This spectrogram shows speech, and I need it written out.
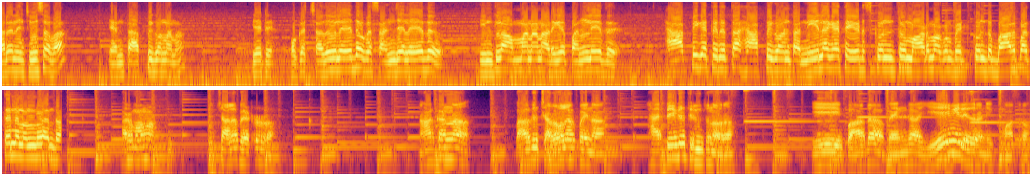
అరే నేను చూసావా? ఎంత హ్యాపీగా ఉన్నానా? ఏంటి ఒక చదువు లేదు ఒక సంజ లేదు ఇంట్లో అమ్మ నాన్న అడిగే పని లేదు. హ్యాపీగా తిరుగుతా హ్యాపీగా ఉంటా. నీలాగైతే ఏడుచుకుంటూ మాడు మొఖం పెట్టుకుంటూ బాధపడితే నేను ఉండలేను అరే మామ నువ్వు చాలా బెటర్ రా. నాకన్నా బాగా చదవలేకపోయినా హ్యాపీగా తిరుగుతున్నావురా. ఏ బాధ బెంగ ఏమీ లేదురా నీకు మాత్రం.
